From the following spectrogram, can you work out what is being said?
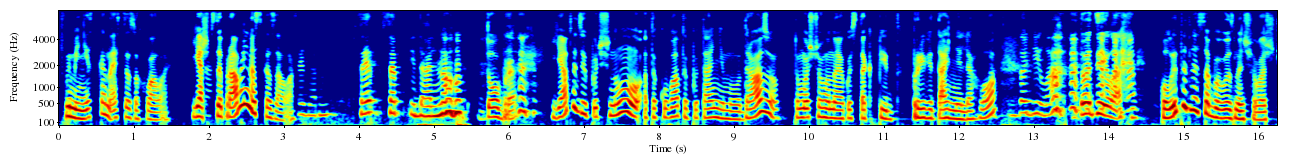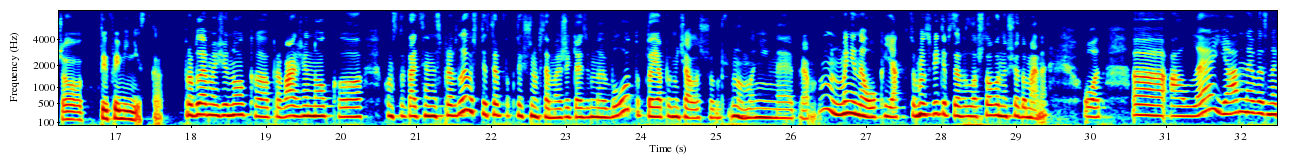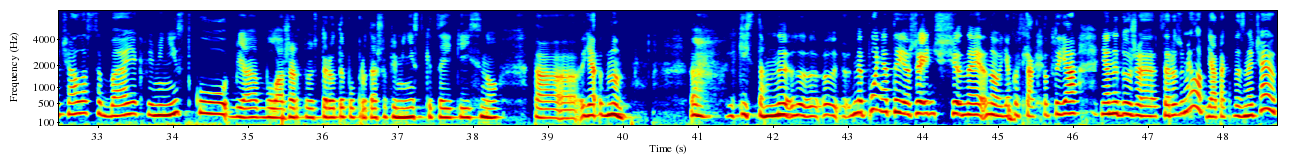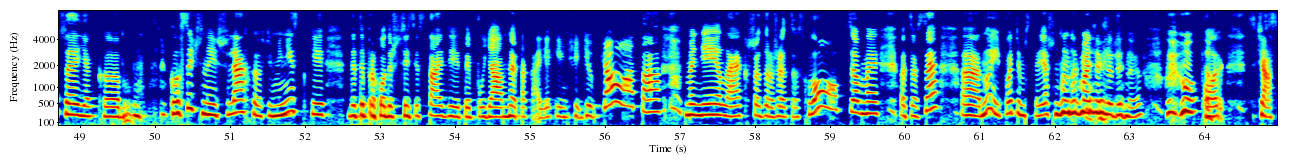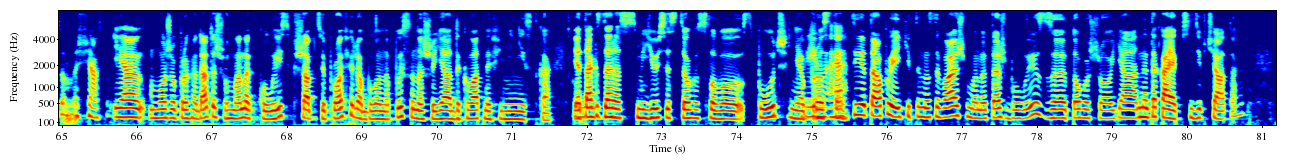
феміністка Настя Зохвала. Я ж все правильно сказала? Все вірно. Все, все ідеально. Добре. Я тоді почну атакувати питаннями одразу, тому що воно якось так під привітання лягло. До діла. До діла. Коли ти для себе визначила, що ти феміністка? Проблеми жінок, е, права жінок, е, констатація несправедливості це фактично все моє життя зі мною було. Тобто я помічала, що ну мені не прям ну, мені не ок, як в цьому світі все влаштовано щодо мене. От е, але я не визначала себе як феміністку. Я була жертвою стереотипу про те, що феміністки це якісь, ну та я ну. Якісь там не, е, е, жінки, ну якось так. Тобто я я не дуже це розуміла. Я так визначаю це як е, класичний шлях феміністки, де ти проходиш всі ці стадії, типу я не така, як інші дівчата, мені легше дружити з хлопцями. Оце все. Ну і потім стаєш ну, нормальною людиною. От з часом, з часом. Я можу пригадати, що в мене колись в шапці профіля було написано, що я адекватна феміністка. Я так зараз сміюся з цього словосполучення. Ріне. Просто ті етапи, які ти називаєш, в мене теж були з того, що я не така, як всі дівчата.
